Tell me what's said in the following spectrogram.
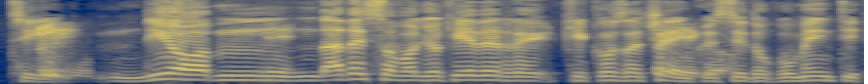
Sì, io mh, adesso voglio chiedere che cosa c'è Prego. in questi documenti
